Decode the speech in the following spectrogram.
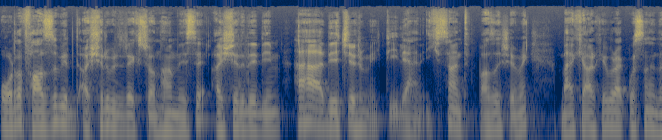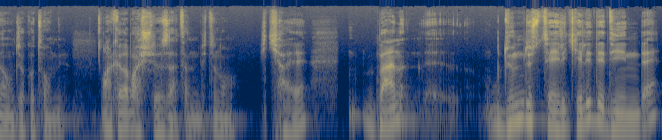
Orada fazla bir aşırı bir direksiyon hamlesi aşırı dediğim ha diye çevirmek değil yani 2 santim fazla çevirmek belki arkaya bırakmasına neden olacak otomobil. Arkada başlıyor zaten bütün o hikaye. Ben e, dümdüz tehlikeli dediğinde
